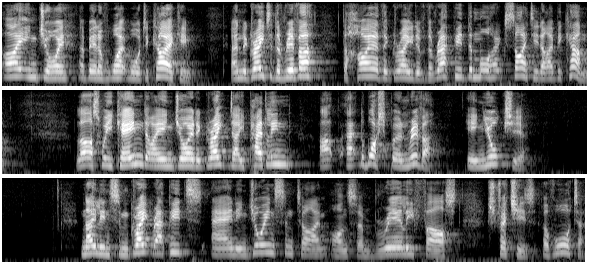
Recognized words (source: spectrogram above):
I enjoy a bit of whitewater kayaking. And the greater the river, the higher the grade of the rapid, the more excited I become. Last weekend, I enjoyed a great day paddling up at the Washburn River in Yorkshire nailing some great rapids and enjoying some time on some really fast stretches of water.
